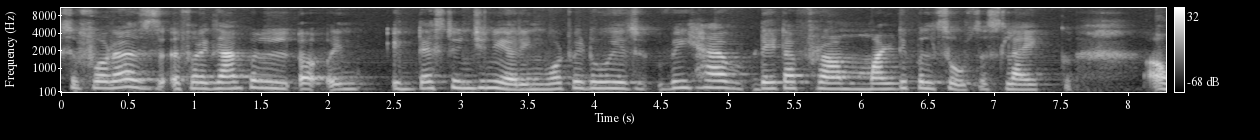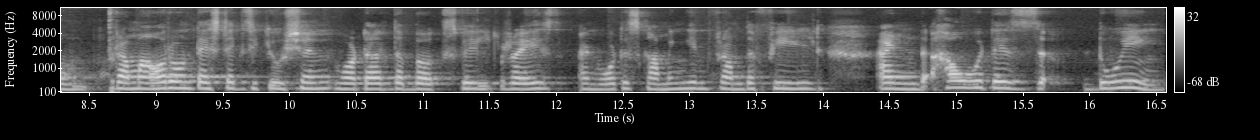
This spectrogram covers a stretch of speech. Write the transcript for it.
So for us, for example, uh, in, in test engineering, what we do is we have data from multiple sources like um, from our own test execution, what are the bugs we'll raise and what is coming in from the field and how it is doing,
